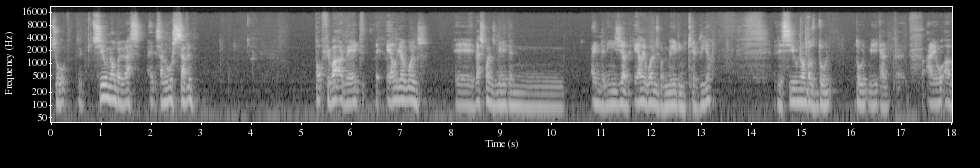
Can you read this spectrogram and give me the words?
so the seal number of this, it's an 07. But for what I read, the earlier ones, uh, this one's made in Indonesia, the early ones were made in Korea. The seal numbers don't don't make a, a iota of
